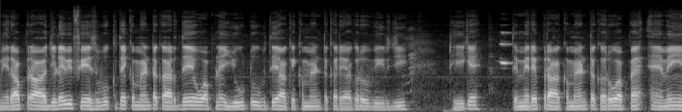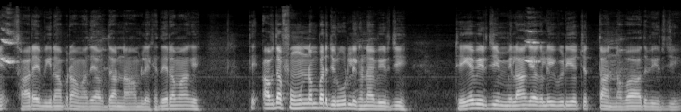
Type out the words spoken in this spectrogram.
ਮੇਰਾ ਭਰਾ ਜਿਹੜੇ ਵੀ ਫੇਸਬੁੱਕ ਤੇ ਕਮੈਂਟ ਕਰਦੇ, ਉਹ ਆਪਣੇ YouTube ਤੇ ਆ ਕੇ ਕਮੈਂਟ ਕਰਿਆ ਕਰੋ ਵੀਰ ਜੀ, ਠੀਕ ਹੈ? ਤੇ ਮੇਰੇ ਭਰਾ ਕਮੈਂਟ ਕਰੋ, ਆਪਾਂ ਐਵੇਂ ਹੀ ਸਾਰੇ ਵੀਰਾਂ ਭਰਾਵਾਂ ਦੇ ਆਪਦਾ ਨਾਮ ਲਿਖਦੇ ਰਵਾਂਗੇ। ਤੇ ਆਪਦਾ ਫੋਨ ਨੰਬਰ ਜ਼ਰੂਰ ਲਿਖਣਾ ਵੀਰ ਜੀ, ਠੀਕ ਹੈ ਵੀਰ ਜੀ? ਮਿਲਾਂਗੇ ਅਗਲੀ ਵੀਡੀਓ 'ਚ, ਧੰਨਵਾਦ ਵੀਰ ਜੀ।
